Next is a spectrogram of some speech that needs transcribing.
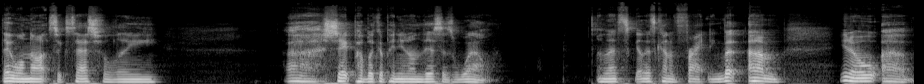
they will not successfully uh, shape public opinion on this as well. And that's that's kind of frightening. But um, you know, uh,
